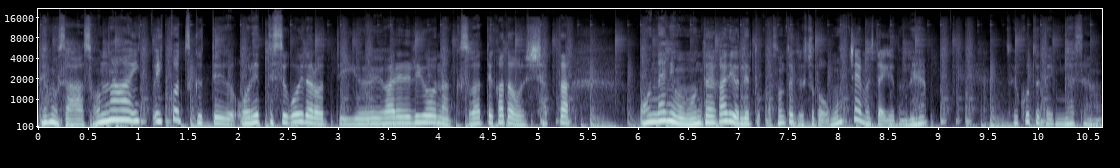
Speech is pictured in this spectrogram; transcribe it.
でもさそんな 1, 1個作って俺ってすごいだろって言われるような育て方をしちゃった女にも問題があるよねとかその時はちょっと思っちゃいましたけどね。ということで皆さん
